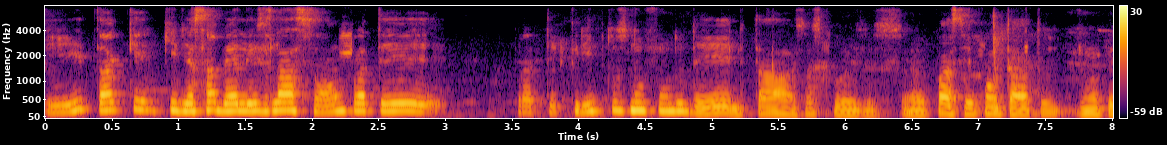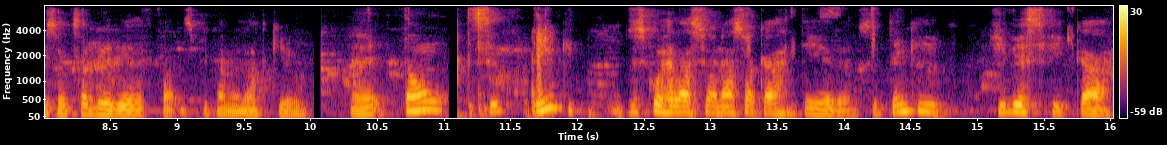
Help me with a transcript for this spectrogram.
e tá, que, queria saber a legislação para ter para ter criptos no fundo dele tal, essas coisas. Eu passei o contato de uma pessoa que saberia explicar melhor do que eu. É, então, você tem que descorrelacionar sua carteira, você tem que diversificar.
